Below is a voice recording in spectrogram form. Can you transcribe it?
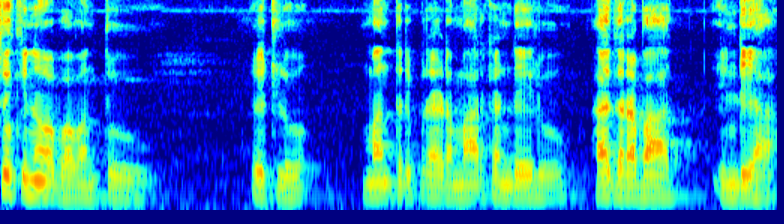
సుఖినో భవంతు. ఇట్లు మంత్రి ప్రేడ మార్కండేయులు హైదరాబాద్. India.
